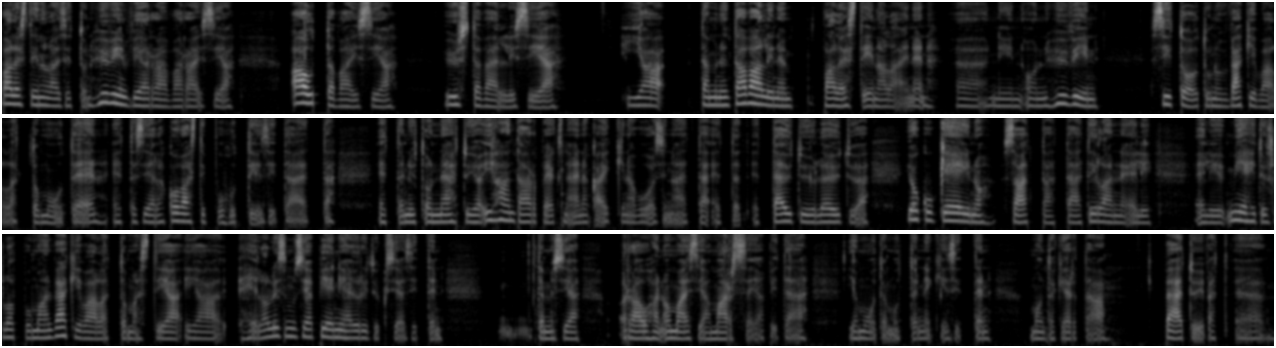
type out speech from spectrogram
Palestiinalaiset on hyvin vieraanvaraisia, auttavaisia, ystävällisiä ja tämmöinen tavallinen palestiinalainen niin on hyvin sitoutunut väkivallattomuuteen, että siellä kovasti puhuttiin sitä, että, että nyt on nähty jo ihan tarpeeksi näinä kaikkina vuosina, että, että, että täytyy löytyä joku keino saattaa tämä tilanne, eli eli miehitys loppumaan väkivallattomasti ja, ja heillä oli semmoisia pieniä yrityksiä sitten tämmöisiä rauhanomaisia marsseja pitää ja muuta, mutta nekin sitten monta kertaa päätyivät ää,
